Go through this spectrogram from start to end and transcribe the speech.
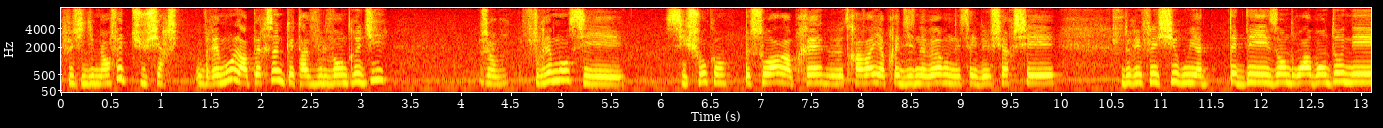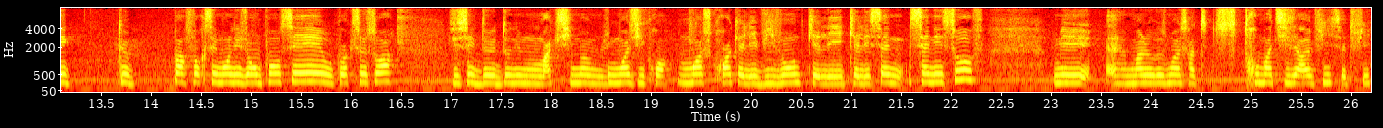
je me suis dit, mais en fait, tu cherches vraiment la personne que tu as vue le vendredi. Genre, vraiment, c'est, choquant. Le soir, après le travail, après 19h, on essaye de chercher, de réfléchir où il y a peut-être des endroits abandonnés que pas forcément les gens pensaient ou quoi que ce soit. J'essaye de donner mon maximum. Moi, j'y crois. Moi, je crois qu'elle est vivante, qu'elle est, qu'elle est saine, saine et sauf. Mais euh, malheureusement, elle sera traumatisée à vie, cette fille.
